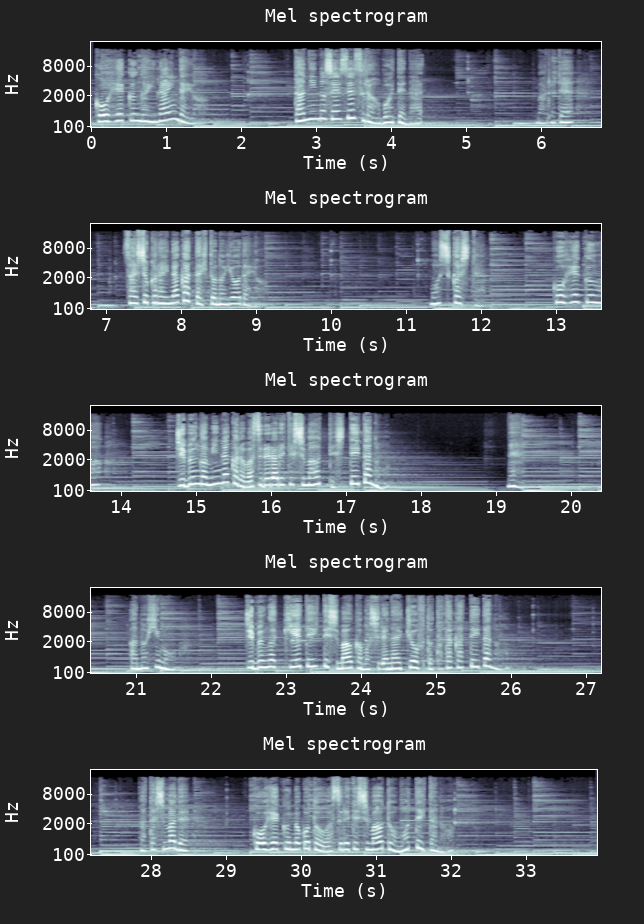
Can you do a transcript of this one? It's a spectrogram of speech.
浩平くんがいないんだよ。担任の先生すら覚えてない。まるで最初からいなかった人のようだよ。もしかして浩平くんは自分がみんなから忘れられてしまうって知っていたの？ねえ。あの日も自分が消えていってしまうかもしれない恐怖と戦っていたの？私まで浩平くんのことを忘れてしまうと思っていたの？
